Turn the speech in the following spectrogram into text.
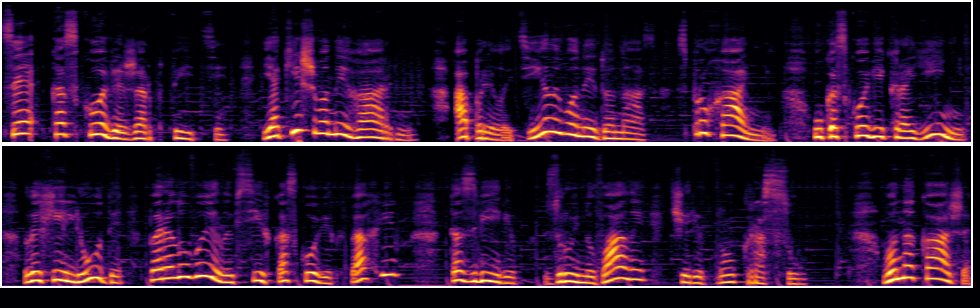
це казкові жар-птиці, які ж вони гарні, а прилетіли вони до нас з проханням. У казковій країні лихі люди переловили всіх казкових птахів та звірів, зруйнували чарівну красу. Вона каже,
